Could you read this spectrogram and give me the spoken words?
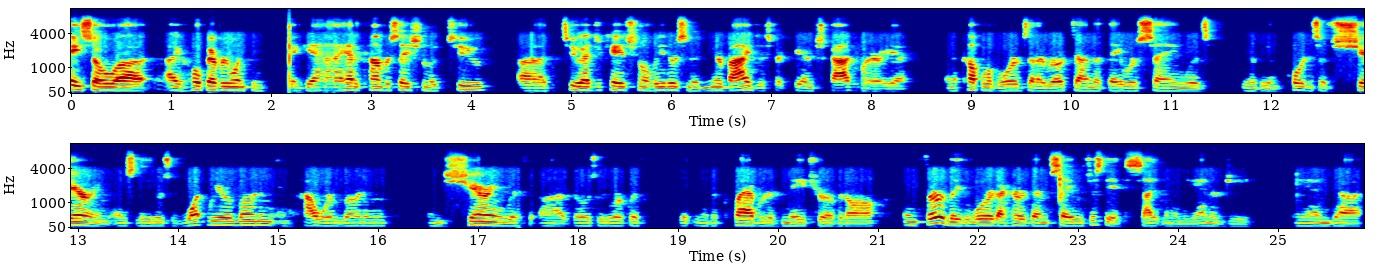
Hey, so uh, I hope everyone can again. I had a conversation with two uh, two educational leaders in a nearby district here in Chicago area, and a couple of words that I wrote down that they were saying was, you know, the importance of sharing as leaders what we are learning and how we're learning and sharing with uh, those we work with, the, you know, the collaborative nature of it all. And thirdly, the word I heard them say was just the excitement and the energy, and uh,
